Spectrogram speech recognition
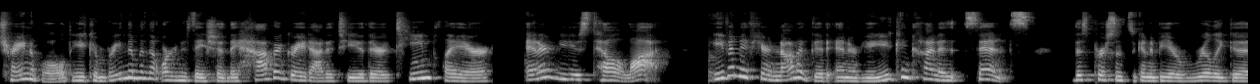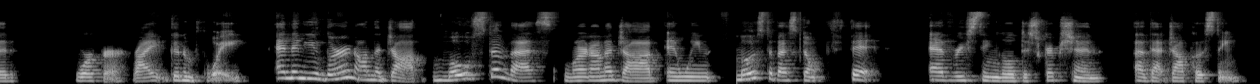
trainable, you can bring them in the organization, they have a great attitude, they're a team player. Interviews tell a lot. Even if you're not a good interview, you can kind of sense this person's going to be a really good worker, right? Good employee. And then you learn on the job. Most of us learn on a job, and we most of us don't fit every single description of that job posting.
